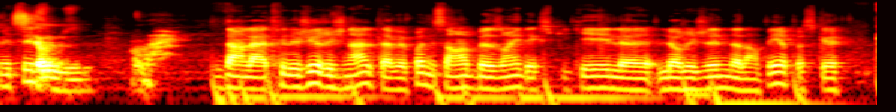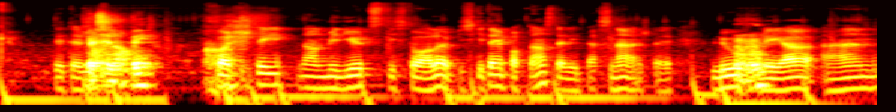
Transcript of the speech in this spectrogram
Mais tu sais, comme... dans la trilogie originale, tu n'avais pas nécessairement besoin d'expliquer l'origine de l'Empire parce que tu étais ben, juste projeté dans le milieu de cette histoire-là. Puis ce qui était important, c'était les personnages. C'était Luke, mm-hmm. Leia, Anne,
